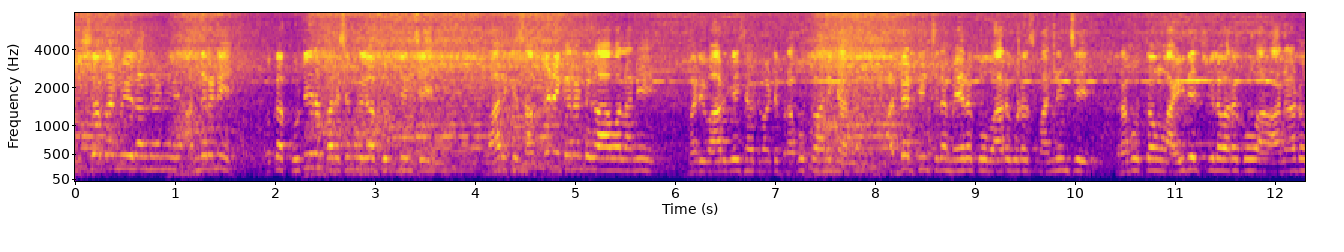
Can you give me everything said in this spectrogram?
విశ్వకర్మీయులందరినీ అందరినీ ఒక కుటీర పరిశ్రమలుగా గుర్తించి వారికి సబ్సిడీ కరెంటు కావాలని మరి వారు చేసినటువంటి ప్రభుత్వానికి అభ్యర్థించిన మేరకు వారు కూడా స్పందించి ప్రభుత్వం ఐదు హెచ్పీల వరకు ఆనాడు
